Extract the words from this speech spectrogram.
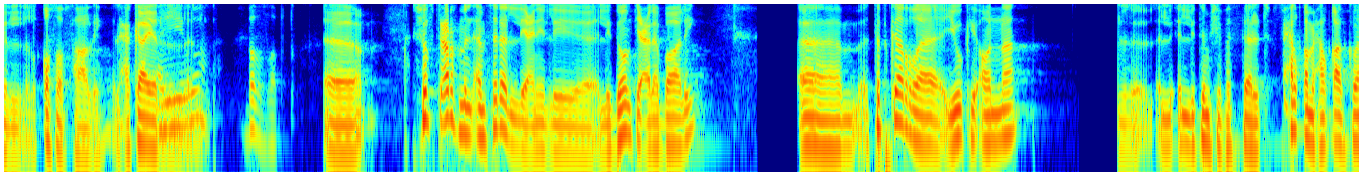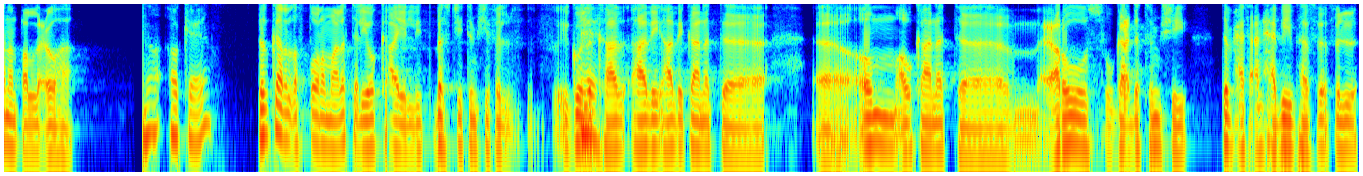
القصص هذه الحكاية ال- أيوه بالضبط. آه، شفت تعرف من الأمثلة اللي يعني اللي اللي دومتي على بالي؟ آم، تذكر آه، يوكي أونا ال- اللي تمشي في الثلج؟ في حلقة من حلقات كونان طلعوها okay. تذكر الأسطورة مالت اليوكاي اللي بس جي تمشي في ال- يقول لك إيه. هذ- هذه هذه كانت آه، آه، أم أو كانت عروس وقاعدة تمشي تبحث عن حبيبها في, في ال...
